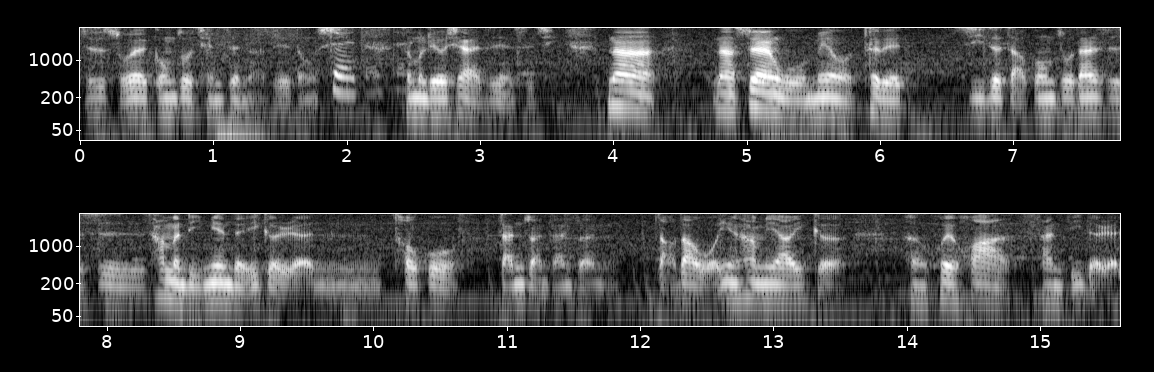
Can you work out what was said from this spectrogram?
就是所谓的工作签证啊这些东西，对对对怎么留下来这件事情。那那虽然我没有特别急着找工作，但是是他们里面的一个人透过辗转辗转找到我，因为他们要一个很会画三 D 的人。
